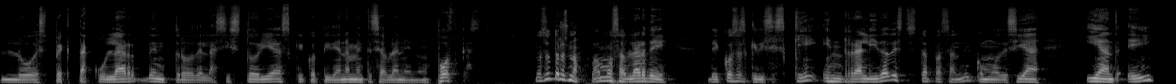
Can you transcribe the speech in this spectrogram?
lo espectacular dentro de las historias que cotidianamente se hablan en un podcast. Nosotros no, vamos a hablar de, de cosas que dices, ¿qué en realidad esto está pasando? Y como decía E&A,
